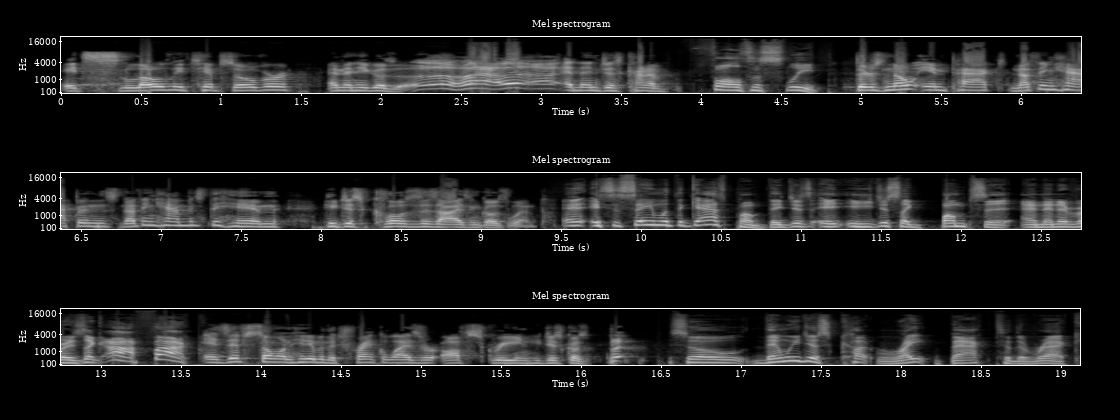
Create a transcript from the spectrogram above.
it slowly tips over, and then he goes, "Ugh, ah, ah, ah," and then just kind of. Falls asleep. There's no impact. Nothing happens. Nothing happens to him. He just closes his eyes and goes limp, And it's the same with the gas pump. They just, it, he just like bumps it, and then everybody's like, "Ah, fuck." as if someone hit him with a tranquilizer off screen. He just goes. Blip. So then we just cut right back to the wreck,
